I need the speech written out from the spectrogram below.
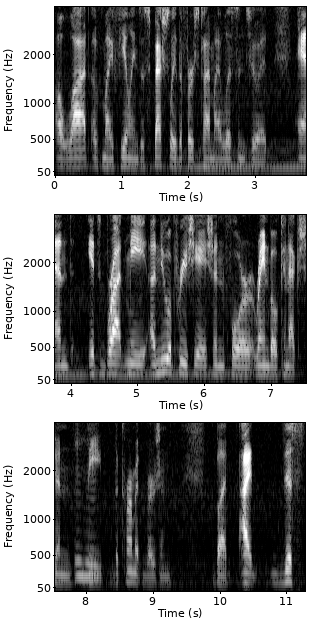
a lot of my feelings, especially the first time I listened to it, and it's brought me a new appreciation for Rainbow Connection, Mm-hmm. the the Kermit version. But I this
